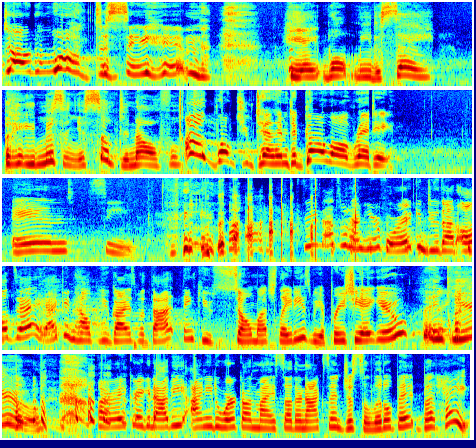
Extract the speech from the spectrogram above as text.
don't want to see him. He ain't want me to say, but he missing you something awful. Oh, won't you tell him to go already? And scene. See, that's what I'm here for. I can do that all day. I can help you guys with that. Thank you so much, ladies. We appreciate you. Thank you. All right, Craig and Abby, I need to work on my southern accent just a little bit, but hey,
